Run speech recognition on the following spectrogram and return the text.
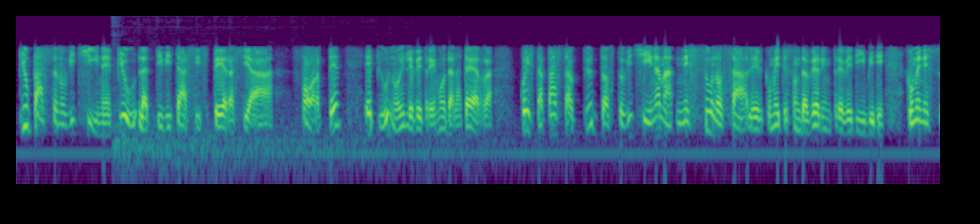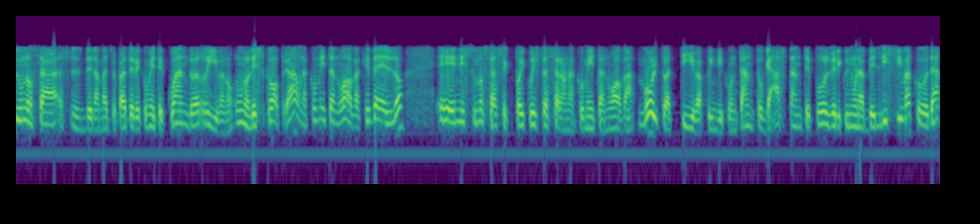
Più passano vicine, più l'attività si spera sia forte e più noi le vedremo dalla Terra. Questa passa piuttosto vicina, ma nessuno sa, le comete sono davvero imprevedibili, come nessuno sa della maggior parte delle comete quando arrivano, uno le scopre, ah una cometa nuova, che bello, e nessuno sa se poi questa sarà una cometa nuova molto attiva, quindi con tanto gas, tante polveri, quindi una bellissima coda,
